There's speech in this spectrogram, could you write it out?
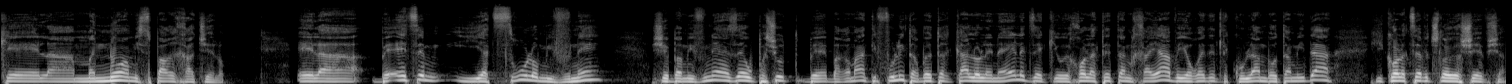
כאל המנוע מספר אחד שלו, אלא בעצם יצרו לו מבנה שבמבנה הזה הוא פשוט, ברמה התפעולית, הרבה יותר קל לו לנהל את זה, כי הוא יכול לתת הנחיה והיא יורדת לכולם באותה מידה, כי כל הצוות שלו יושב שם.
